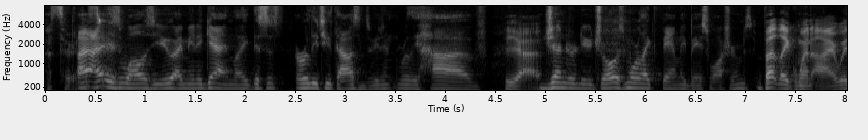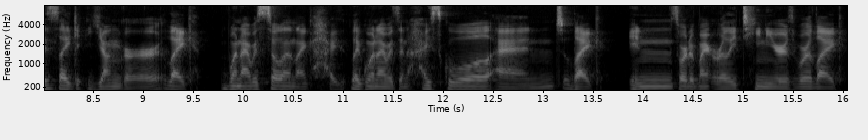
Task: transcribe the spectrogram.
That's I, I, as well as you. I mean, again, like this is early 2000s. We didn't really have yeah. gender neutral. It was more like family based washrooms. But like when I was like younger, like when I was still in like high, like when I was in high school and like in sort of my early teen years, where like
